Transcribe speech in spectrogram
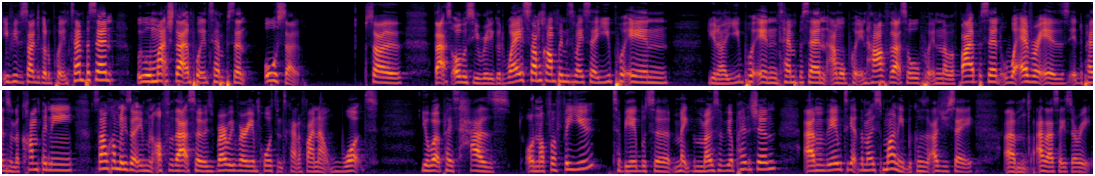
if you decide you're going to put in ten percent, we will match that and put in ten percent also. So that's obviously a really good way. Some companies may say you put in, you know, you put in ten percent and we'll put in half of that, so we'll put in another five percent. Whatever it is, it depends on the company. Some companies don't even offer that, so it's very very important to kind of find out what your workplace has on offer for you to be able to make the most of your pension um, and be able to get the most money because as you say um, as i say sorry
